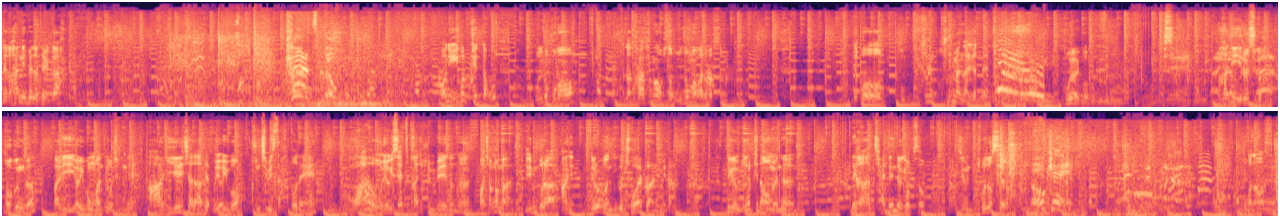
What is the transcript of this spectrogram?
내가 한 입 해도 될까? 아니 이걸 피했다고? 운석 고마워. 나 다 상관없어. 운석만 가져갔으면. 내거 쿨만 날렸네. 뭐야 이거? 아니 이럴 수가 버그인가? 빨리 여의봉 만들고 싶네. 아 2일차 나한테 뭐 여의봉? 군침이 싹 도네. 와우 여기 세트까지 준비해두는. 아 잠깐만 림브라 아니 여러분 이거 좋아할 거 아닙니다. 지금 이렇게 나오면은 내가 잘 된 적이 없어. 지금 조졌어요. 오케이 뭐가 나왔어?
